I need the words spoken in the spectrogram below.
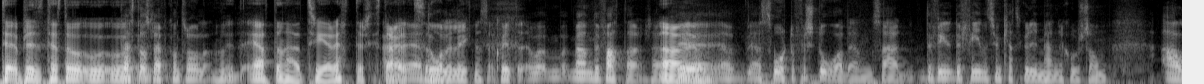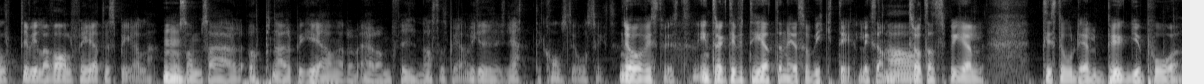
Te, precis, testa och, och, och testa och släpp kontrollen. ät den här tre rätters Nej, istället. det är som- dålig liknelse, skit det. Men du fattar. Ja, det, är, har svårt att förstå den. Så här, det, fin, det finns ju en kategori människor som alltid vill ha valfrihet i spel. Mm. Och som så här, öppna RPG är de, är de finaste spelen. Vilket är en jättekonstig åsikt. Jo, visst, visst. Interaktiviteten är så viktig, liksom. Ja. Trots att spel till stor del bygger på,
